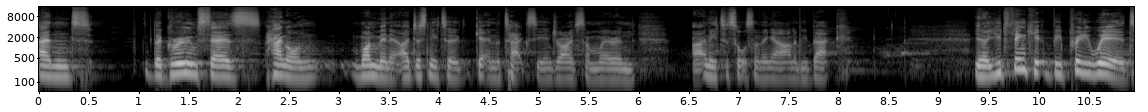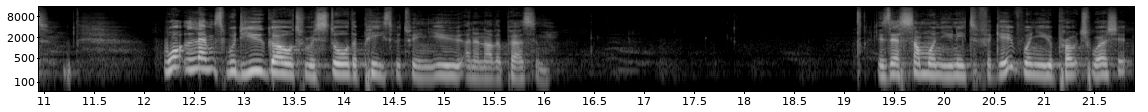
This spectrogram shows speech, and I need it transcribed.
and the groom says, Hang on one minute, I just need to get in the taxi and drive somewhere, and I need to sort something out and I'll be back. You know, you'd think it would be pretty weird. What lengths would you go to restore the peace between you and another person? Is there someone you need to forgive when you approach worship?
